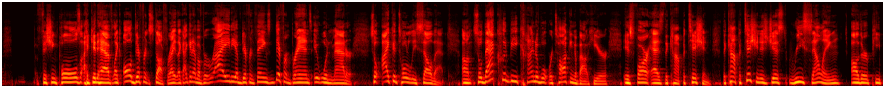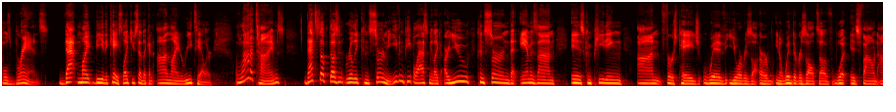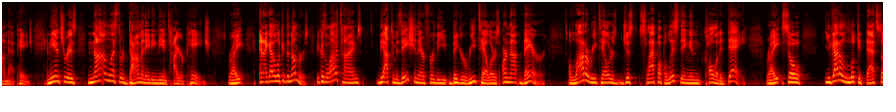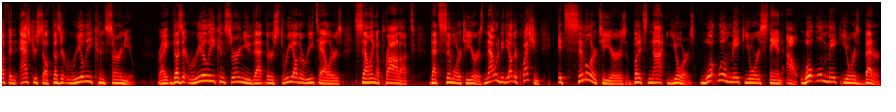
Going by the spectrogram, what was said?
fishing poles. I could have like all different stuff, right? Like I could have a variety of different things, different brands. It wouldn't matter. So I could totally sell that. Um, so that could be kind of what we're talking about here as far as the competition. The competition is just reselling other people's brands. That might be the case. Like you said, like an online retailer. A lot of times, that stuff doesn't really concern me. Even people ask me, like, are you concerned that Amazon is competing on first page with your result or you know with the results of what is found on that page. And the answer is not unless they're dominating the entire page right? And i got to look at the numbers because a lot of times the optimization there for the bigger retailers are not there. A lot of retailers just slap up a listing and call it a day right? So you got to look at that stuff and ask yourself does it really concern you right? Does it really concern you that there's three other retailers selling a product that's similar to yours? And that would be the other question. It's similar to yours, but it's not yours. What will make yours stand out? What will make yours better?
